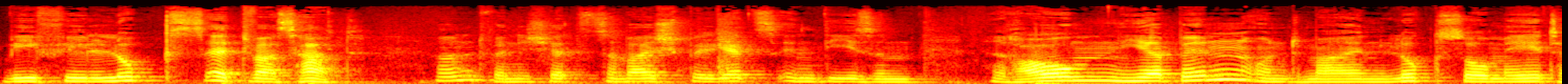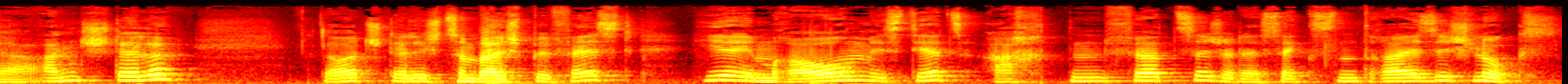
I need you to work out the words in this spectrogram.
wie viel Lux etwas hat. Und wenn ich jetzt zum Beispiel jetzt in diesem Raum hier bin und mein Luxometer anstelle, dort stelle ich zum Beispiel fest, hier im Raum ist jetzt 48 oder 36 Lux.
